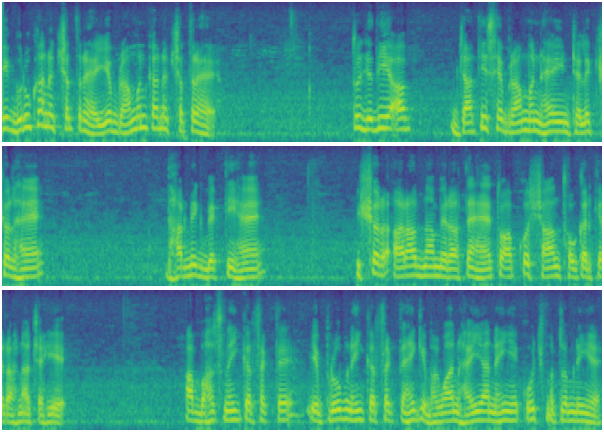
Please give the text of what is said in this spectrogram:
ये गुरु का नक्षत्र है, ये ब्राह्मण का नक्षत्र है। तो यदि आप जाति से ब्राह्मण हैं इंटेलेक्चुअल हैं, धार्मिक व्यक्ति हैं, ईश्वर आराधना में रहते हैं तो आपको शांत होकर के रहना चाहिए। आप बहस नहीं कर सकते, ये प्रूव नहीं कर सकते हैं कि भगवान है या नहीं है, कुछ मतलब नहीं है।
